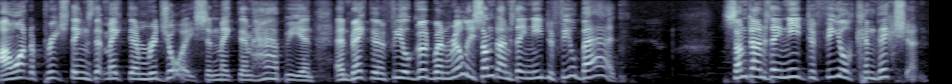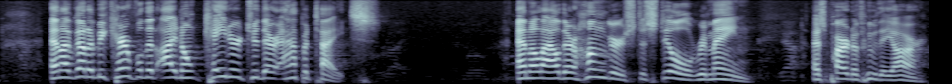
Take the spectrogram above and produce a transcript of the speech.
I want to preach things that make them rejoice and make them happy and, and make them feel good when really sometimes they need to feel bad. Sometimes they need to feel conviction. And I've got to be careful that I don't cater to their appetites and allow their hungers to still remain as part of who they are.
